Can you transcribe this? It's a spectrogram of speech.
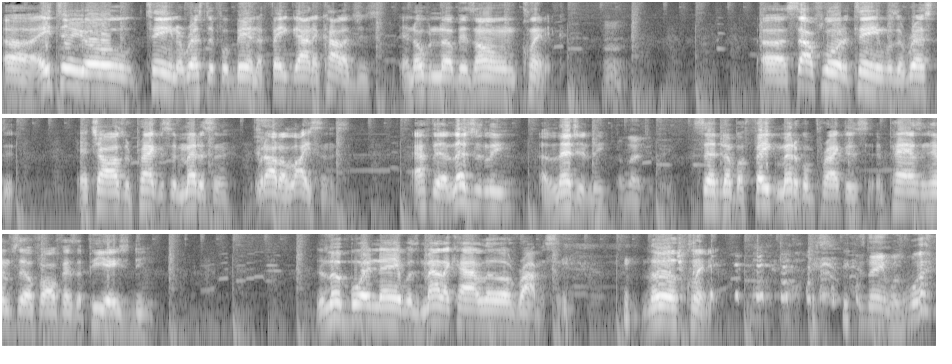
18 year old teen arrested for being a fake gynecologist and opening up his own clinic. Uh, South Florida teen was arrested and charged with practicing medicine without a license after allegedly, allegedly, Allegedly. setting up a fake medical practice and passing himself off as a PhD. The little boy name was Malachi Love Robinson. Love Clinic. His name was what?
